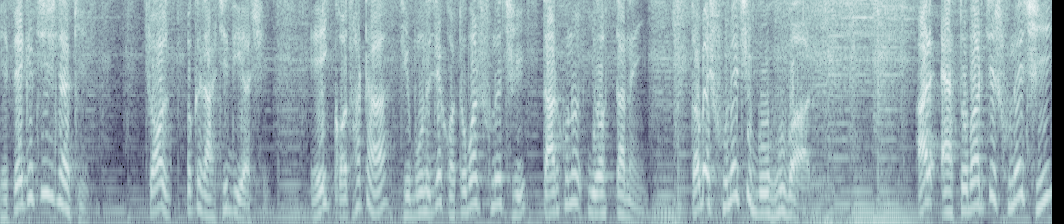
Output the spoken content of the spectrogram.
খেপে গেছিস নাকি? চল, তোকে রাঁচি দিয়ে আসি। এই কথাটা জীবনে যে কতবার শুনেছি, তার কোনো ইয়ত্তা নেই। তবে শুনেছি বহুবার। আর এতবার যে শুনেছি,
